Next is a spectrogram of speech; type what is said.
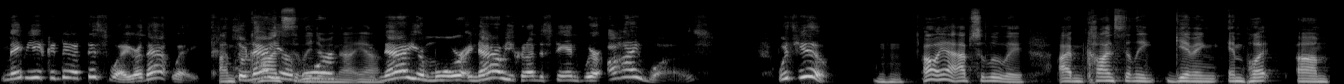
maybe you could do it this way or that way. I'm So now you're constantly more- doing that. Yeah. Now you're more, and now you can understand where I was with you. hmm Oh yeah, absolutely. I'm constantly giving input. Um,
